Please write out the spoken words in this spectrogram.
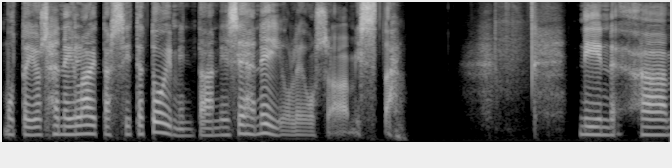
mutta jos hän ei laita sitä toimintaan, niin sehän ei ole osaamista niin ähm,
